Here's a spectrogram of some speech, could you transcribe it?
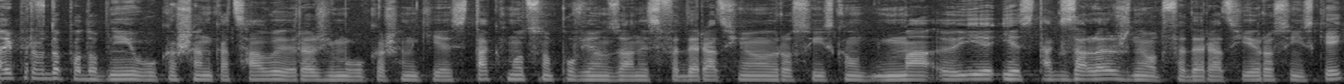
Najprawdopodobniej Łukaszenka, cały reżim Łukaszenki jest tak mocno powiązany z Federacją Rosyjską, ma, je- jest tak zależny od Federacji Rosyjskiej,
